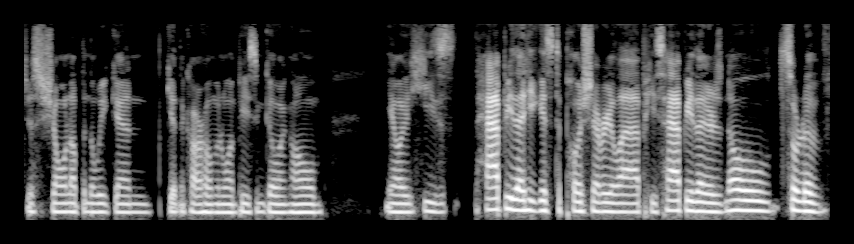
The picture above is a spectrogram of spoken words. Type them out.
just showing up in the weekend, getting the car home in one piece and going home. You know, he's happy that he gets to push every lap. He's happy that there's no sort of,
